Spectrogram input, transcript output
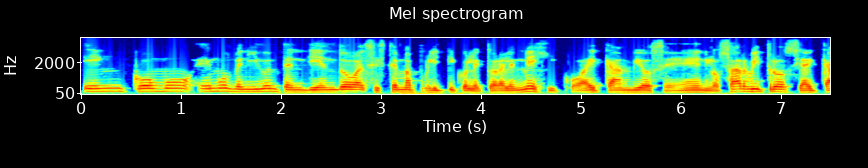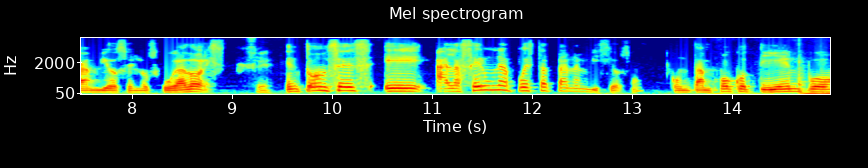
en cómo hemos venido entendiendo al sistema político electoral en México. Hay cambios en los árbitros y hay cambios en los jugadores. Entonces, eh, al hacer una apuesta tan ambiciosa, con tan poco tiempo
